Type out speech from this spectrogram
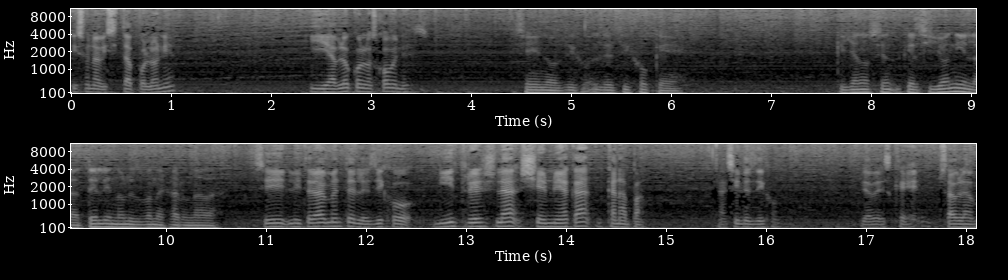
hizo una visita a Polonia y habló con los jóvenes. Sí, nos dijo, les dijo que que ya no se- que el sillón y la tele no les van a dejar nada. Sí, literalmente les dijo, ni trishla shemniaka kanapa. Así les dijo. Ya ves que se hablan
